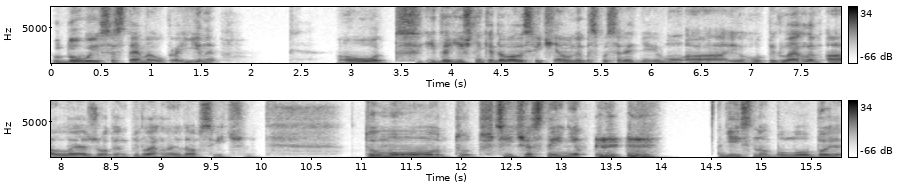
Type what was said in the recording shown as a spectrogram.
судової системи України. От і даїшники давали свідчення, не безпосередньо йому, а його підлеглим, але жоден підлеглий не дав свідчень. Тому тут в цій частині дійсно було би,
